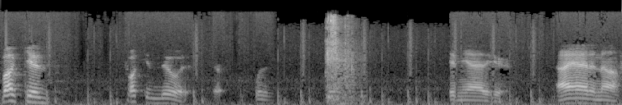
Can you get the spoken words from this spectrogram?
fucking fucking knew it. What is Get me out of here. I had enough.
